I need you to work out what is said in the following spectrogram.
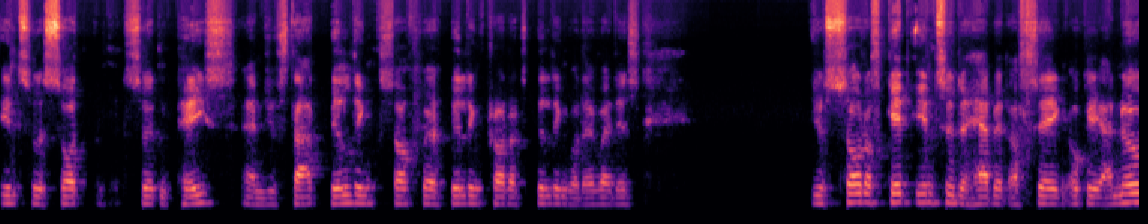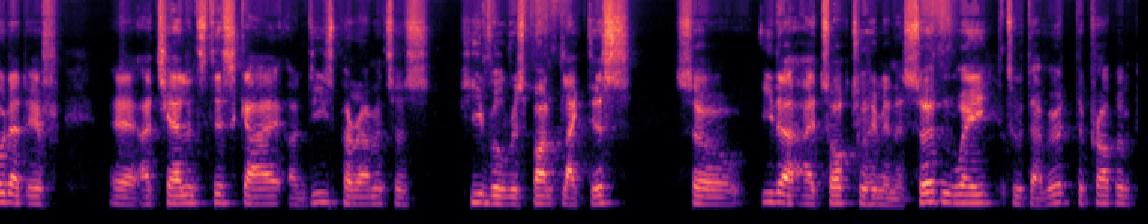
into a sort certain pace and you start building software, building products, building whatever it is, you sort of get into the habit of saying, okay, I know that if uh, I challenge this guy on these parameters, he will respond like this. So either I talk to him in a certain way to divert the problem,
